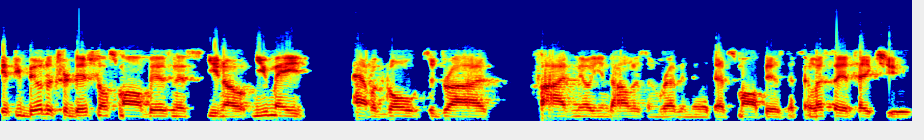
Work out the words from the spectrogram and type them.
If you build a traditional small business, you know, you may have a goal to drive $5 million in revenue with that small business. And let's say it takes you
